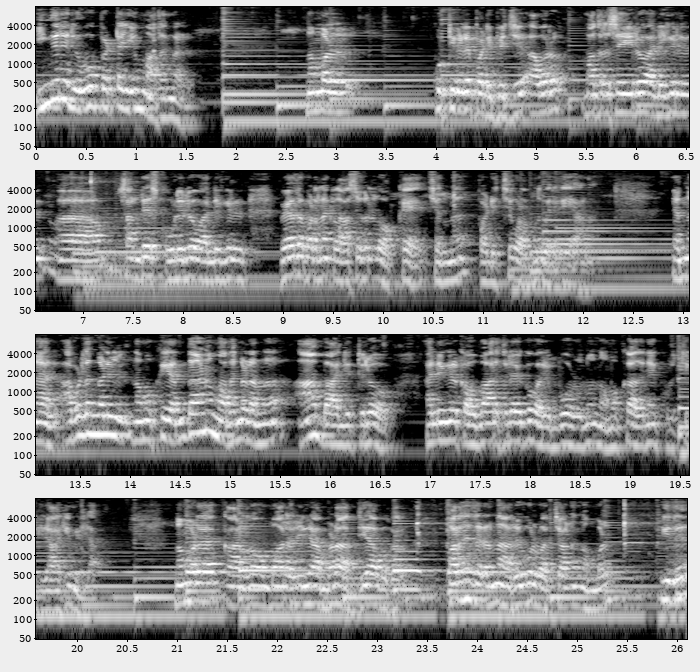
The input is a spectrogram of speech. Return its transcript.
ഇങ്ങനെ രൂപപ്പെട്ട ഈ മതങ്ങൾ നമ്മൾ കുട്ടികളെ പഠിപ്പിച്ച് അവർ മദ്രസയിലോ അല്ലെങ്കിൽ സൺഡേ സ്കൂളിലോ അല്ലെങ്കിൽ വേദപഠന ക്ലാസ്സുകളിലോ ഒക്കെ ചെന്ന് പഠിച്ച് വളർന്നു വരികയാണ്. എന്നാൽ അവിടങ്ങളിൽ നമുക്ക് എന്താണ് മതങ്ങളെന്ന് ആ ബാല്യത്തിലോ അല്ലെങ്കിൽ കൗമാരത്തിലേക്ക് വരുമ്പോഴൊന്നും നമുക്ക് അതിനെക്കുറിച്ച് ഗ്രാഹ്യമില്ല. നമ്മുടെ കാരണവന്മാർ അല്ലെങ്കിൽ നമ്മുടെ അധ്യാപകർ പറഞ്ഞു തരുന്ന അറിവുകൾ വച്ചാണ് നമ്മൾ ഇത്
